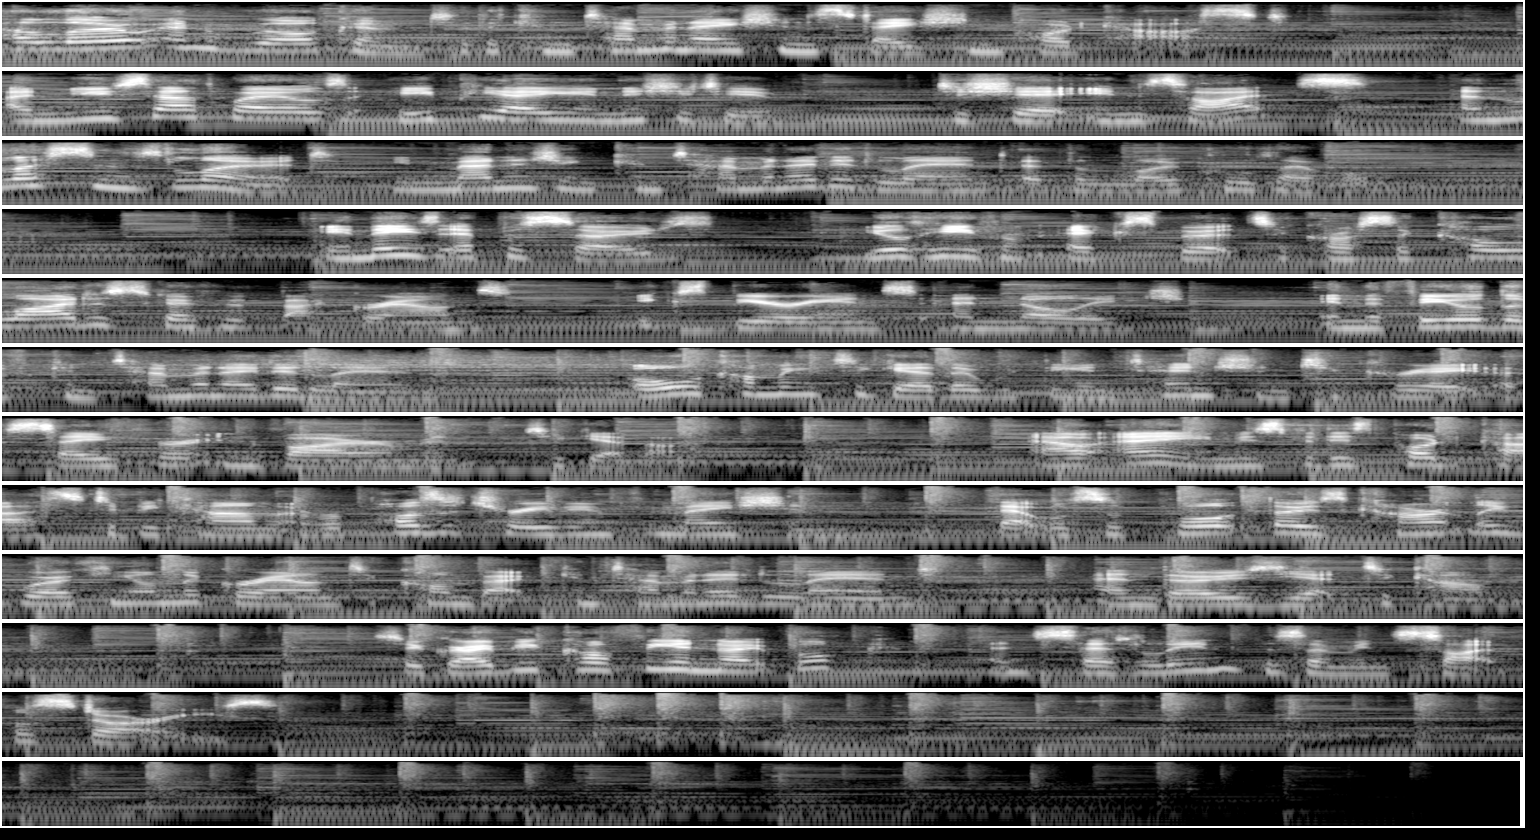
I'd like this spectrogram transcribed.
Hello and welcome to the Contamination Station podcast, a New South Wales EPA initiative to share insights and lessons learnt in managing contaminated land at the local level. In these episodes, you'll hear from experts across a kaleidoscope of backgrounds, experience, and knowledge in the field of contaminated land, all coming together with the intention to create a safer environment together. Our aim is for this podcast to become a repository of information that will support those currently working on the ground to combat contaminated land and those yet to come. So grab your coffee and notebook and settle in for some insightful stories.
